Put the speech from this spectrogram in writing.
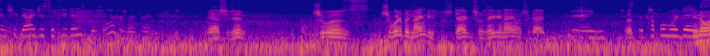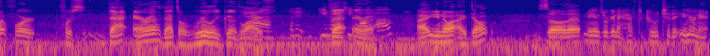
And she died just a few days before her birthday. yeah, she did. She was, she would have been 90. She died, she was 89 when she died. Dang. Just a couple more days. You know what? For for that era, that's a really good life. Yeah. But it, do you know That what she era. died of? I, you know what? I don't. So that means we're gonna have to go to the internet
